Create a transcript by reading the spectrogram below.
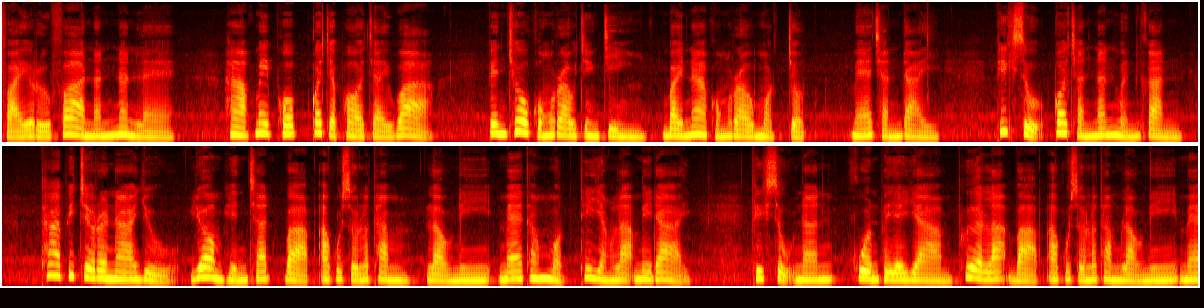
ไฝหรือฝ้านั้นนั่นแล หากไม่พบก็จะพอใจว่า เป็นโชคของเราจริง ๆ ใบหน้าของเราหมดจด แม้ฉันใด ภิกษุก็ฉันนั้นเหมือนกัน ถ้าพิจารณาอยู่ย่อมเห็นชัดบาปอากุศลธรรมเหล่านี้แม้ทั้งหมดที่ยังละไม่ได้ ภิกษุนั้นควรพยายามเพื่อละบาปอากุศลธรรมเหล่านี้แม้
